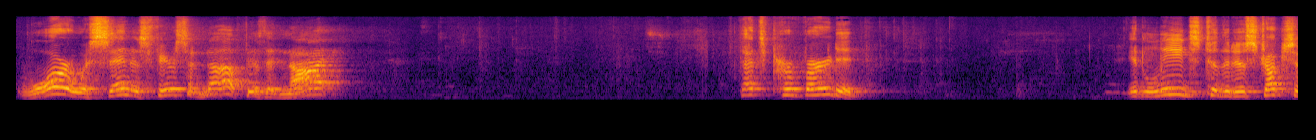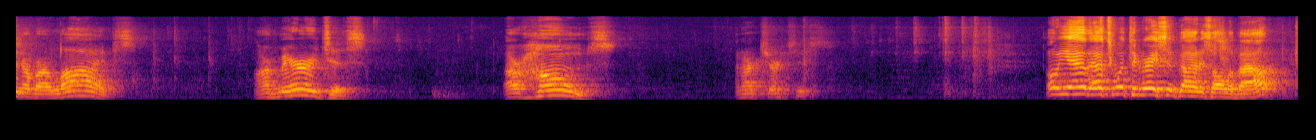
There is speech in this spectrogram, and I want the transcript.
war with sin is fierce enough, is it not? That's perverted. It leads to the destruction of our lives, our marriages, our homes and our churches. Oh, yeah, that's what the grace of God is all about.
